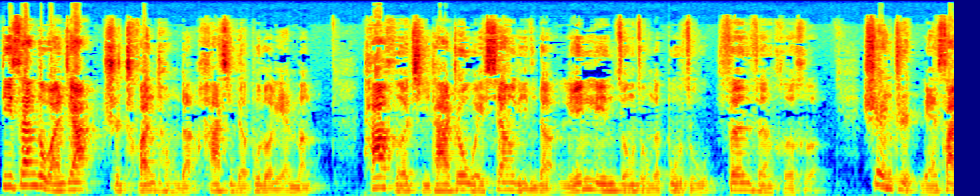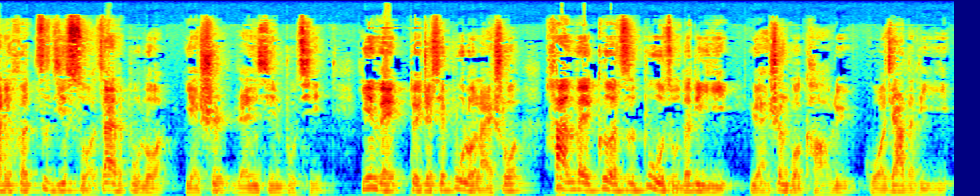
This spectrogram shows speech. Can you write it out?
第三个玩家是传统的哈希德部落联盟，他和其他周围相邻的林林总总的部族分分合合，甚至连萨利赫自己所在的部落也是人心不齐，因为对这些部落来说，捍卫各自部族的利益远胜过考虑国家的利益。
